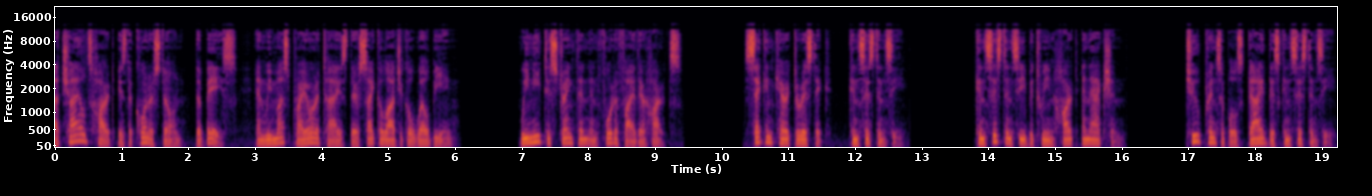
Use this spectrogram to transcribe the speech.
A child's heart is the cornerstone, the base, and we must prioritize their psychological well-being. We need to strengthen and fortify their hearts. Second characteristic, consistency. Consistency between heart and action. Two principles guide this consistency.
